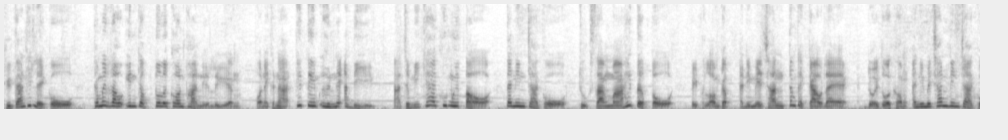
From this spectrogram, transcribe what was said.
คือการที่เลโก ทำให้เราอินกับตัวละครผ่านเนื้อเรื่องเพราะในขณะที่ทีมอื่นในอดีต อาจจะมีแค่คู่มือต่อ แต่นินจาโกถูกสร้างมาให้เติบโต ไปพร้อมกับแอนิเมชันตั้งแต่ก้าวแรก โดยตัวของแอนิเมชันนินจาโก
